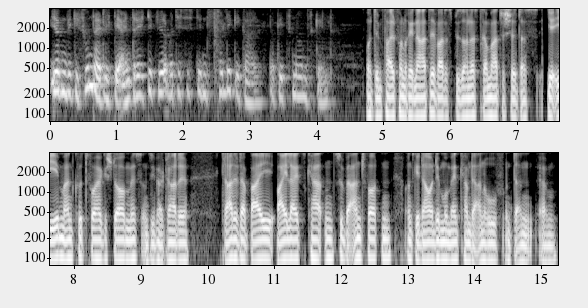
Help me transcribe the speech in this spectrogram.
irgendwie gesundheitlich beeinträchtigt wird, aber das ist denen völlig egal. Da geht es nur ums Geld. Und im Fall von Renate war das besonders Dramatische, dass ihr Ehemann kurz vorher gestorben ist und sie war gerade gerade dabei, Beileidskarten zu beantworten. Und genau in dem Moment kam der Anruf und dann, ähm,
